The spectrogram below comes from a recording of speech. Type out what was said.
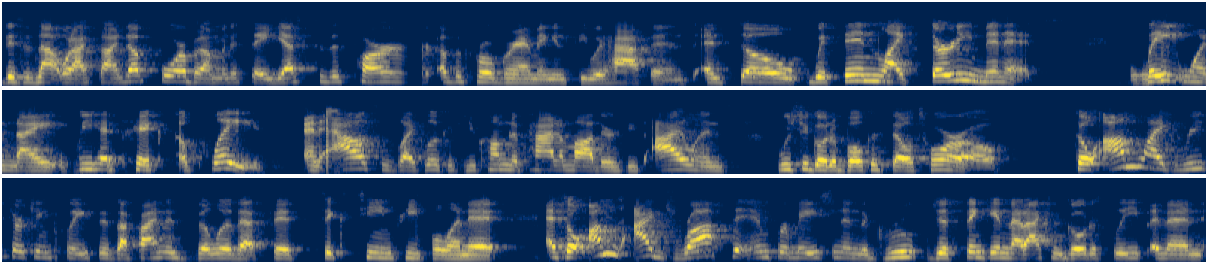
this is not what I signed up for, but I'm going to say yes to this part of the programming and see what happens. And so within like 30 minutes, late one night, we had picked a place. And Alex was like, look, if you come to Panama, there's these islands. We should go to Bocas del Toro. So I'm like researching places. I find this villa that fits 16 people in it. And so I'm I drop the information in the group just thinking that I can go to sleep and then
